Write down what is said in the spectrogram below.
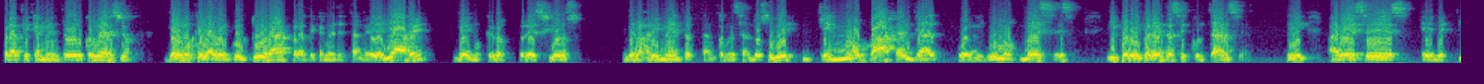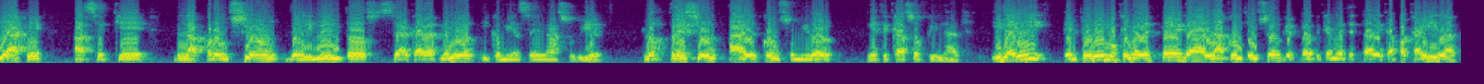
prácticamente del comercio. Vemos que la agricultura prácticamente está media llave. Vemos que los precios de los alimentos están comenzando a subir, que no bajan ya por algunos meses y por diferentes circunstancias. y A veces el estiaje hace que la producción de alimentos sea cada vez menor y comiencen a subir los precios al consumidor, en este caso final. Y de ahí el turismo que no despega, la construcción que prácticamente está de capa caída.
